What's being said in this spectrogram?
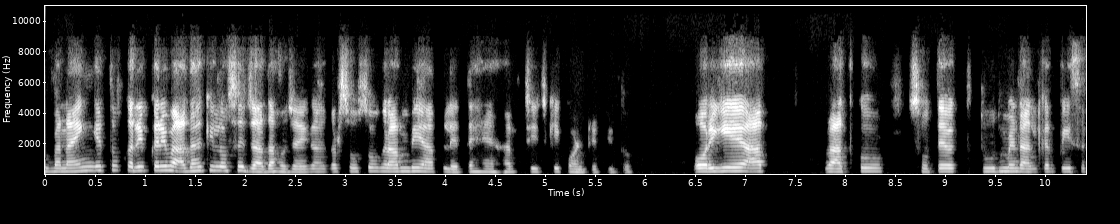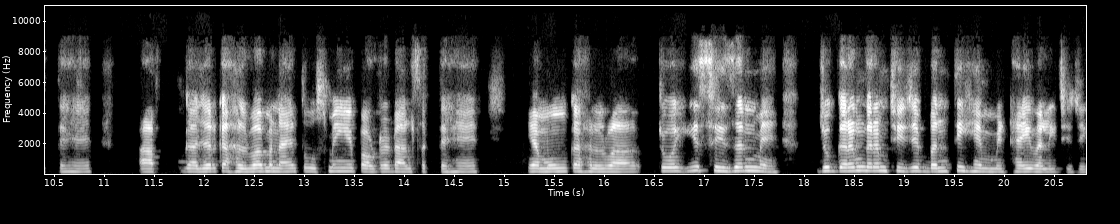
बनाएँगे तो करीब करीब आधा किलो से ज़्यादा हो जाएगा। अगर सौ सौ ग्राम भी आप लेते हैं हर चीज़ की क्वांटिटी तो। और ये आप रात को सोते वक्त दूध में डालकर पी सकते हैं। आप गाजर का हलवा बनाए तो उसमें ये पाउडर डाल सकते हैं या मूंग का हलवा, जो इस सीज़न में जो गरम गरम चीज़ें बनती है, मिठाई वाली चीज़ें,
